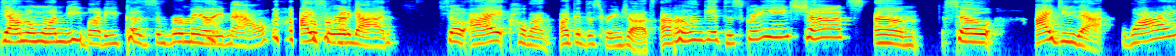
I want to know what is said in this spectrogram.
down on one knee, buddy, because we're married now. I swear to God. So I hold on, I'll get the screenshots. I'll get the screenshots. Um, so I do that. Why?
